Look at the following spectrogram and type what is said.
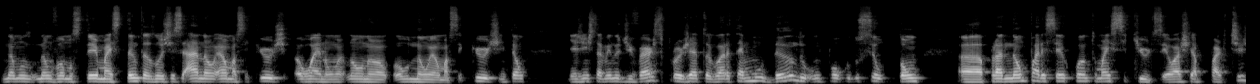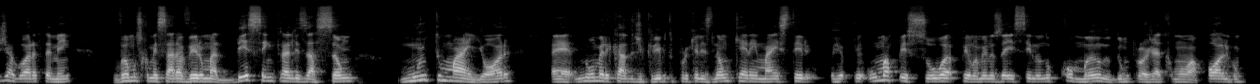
não, não vamos ter mais tantas notícias, ah, não é uma security, ou, é, não, não, não, ou não é uma security. Então, e a gente está vendo diversos projetos agora até mudando um pouco do seu tom uh, ah, para não parecer quanto mais security. Eu acho que a partir de agora também vamos começar a ver uma descentralização muito maior é, no mercado de cripto, porque eles não querem mais ter uma pessoa, pelo menos aí, sendo no comando de um projeto como uma Polygon,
